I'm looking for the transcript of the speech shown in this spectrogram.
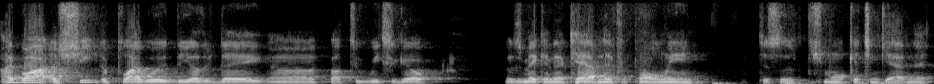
I bought a sheet of plywood the other day, uh, about two weeks ago. I was making a cabinet for Pauline, just a small kitchen cabinet.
